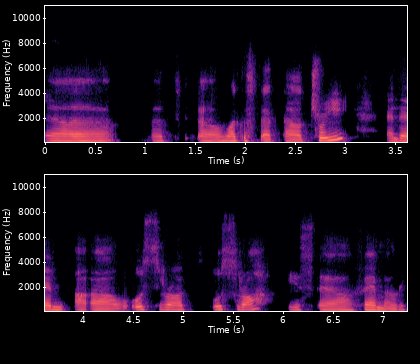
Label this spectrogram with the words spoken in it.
uh, uh, uh, what is that? Uh, tree. And then uh, uh, usrah, usrah is uh, family.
